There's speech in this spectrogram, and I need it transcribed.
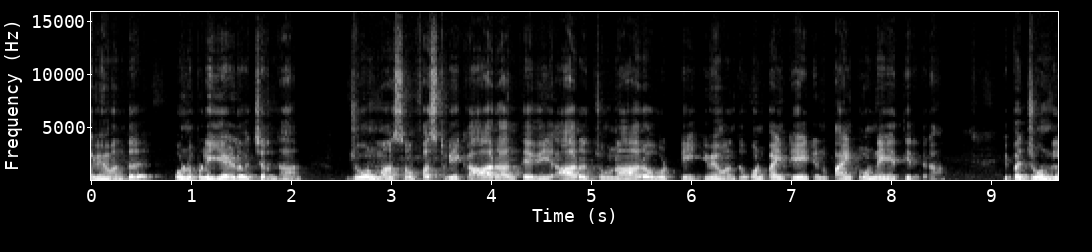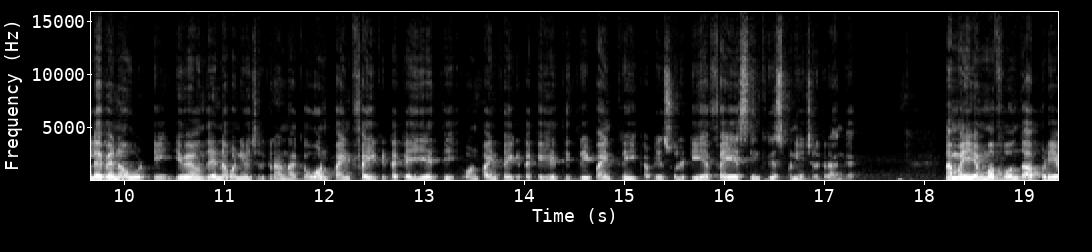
இவன் வந்து ஒன்று புள்ளி ஏழு வச்சுருந்தான் ஜூன் மாதம் ஃபர்ஸ்ட் வீக் ஆறாம் தேதி ஆறு ஜூன் ஆறை ஒட்டி இவன் வந்து ஒன் பாயிண்ட் எயிட்னு பாயிண்ட் ஒன்று ஏற்றிருக்கிறான் இப்போ ஜூன் லெவனை ஒட்டி இவன் வந்து என்ன பண்ணி வச்சிருக்கிறான்னாக்க ஒன் பாயிண்ட் ஃபைவ் கிட்டக்க ஏற்றி ஒன் பாயிண்ட் ஃபைவ் கிட்டக்க ஏற்றி த்ரீ பாயிண்ட் த்ரீ அப்படின்னு சொல்லிட்டு எஃப்ஐஎஸ் இன்க்ரீஸ் பண்ணி வச்சிருக்கிறாங்க. நம்ம எம்எஃப் வந்து அப்படியே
